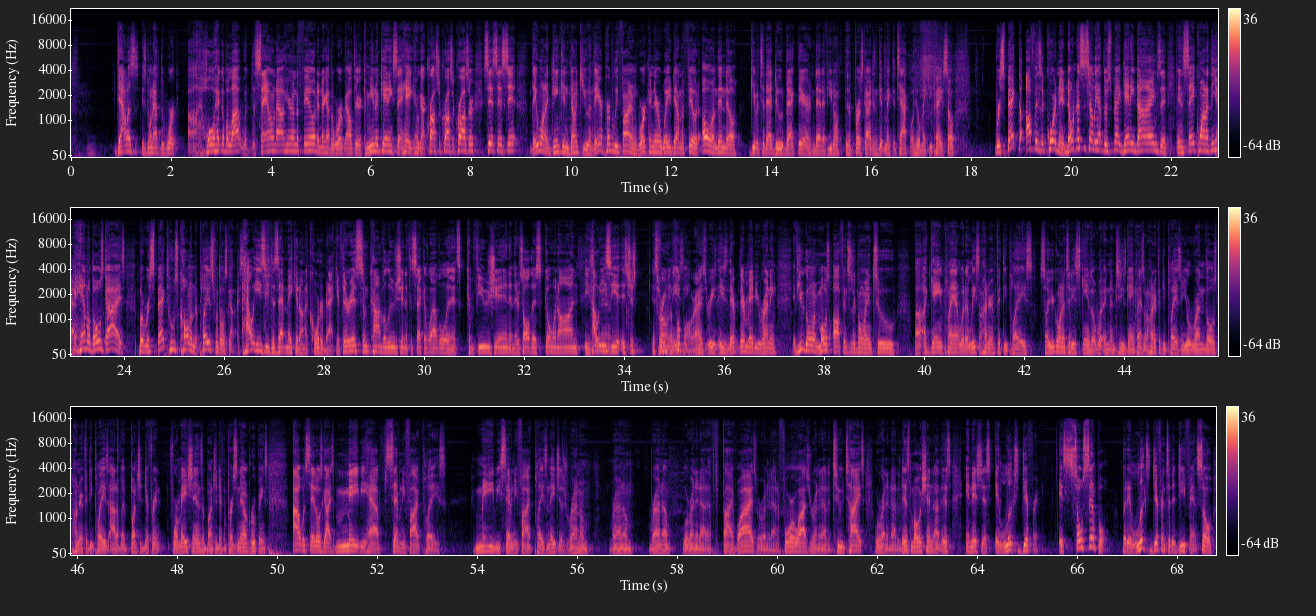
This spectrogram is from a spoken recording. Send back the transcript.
Dallas is going to have to work a whole heck of a lot with the sound out here on the field, and they're going to have to work out there communicating, saying, "Hey, we got crosser, crosser, crosser, sit, sit, sit." They want to dink and dunk you, and they are perfectly fine working their way down the field. Oh, and then they'll give it to that dude back there. That if you don't, the first guy doesn't get to make the tackle, he'll make you pay. So. Respect the offensive coordinator. Don't necessarily have to respect Danny Dimes and, and Saquon. I think you can handle those guys, but respect who's calling the plays for those guys. How easy does that make it on a quarterback? If there is some convolution at the second level and it's confusion and there's all this going on, how man. easy it's just It's throwing a football, easy. right? It's easy. They're, they're maybe running. If you going, most offenses are going into uh, a game plan with at least 150 plays. So you're going into these schemes or into these game plans with 150 plays, and you'll run those 150 plays out of a bunch of different formations, a bunch of different personnel groupings. I would say those guys maybe have 75 plays, maybe 75 plays, and they just run them, run them, run them. We'll run it out of five wides. We're running out of four wides. We're running out of two tights. We're running out of this motion, out of this, and it's just it looks different. It's so simple, but it looks different to the defense. So.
